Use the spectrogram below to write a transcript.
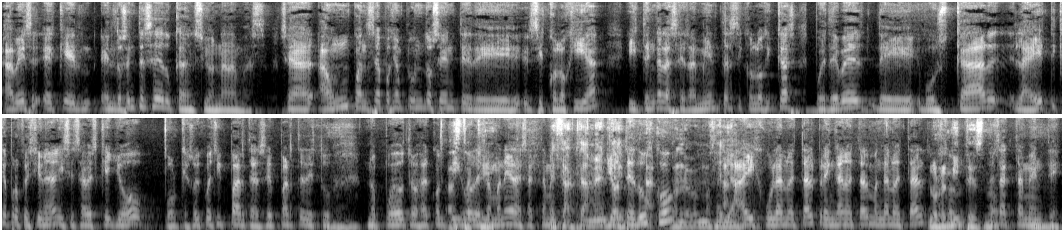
a veces es que el, docente es educación nada más. O sea, aun cuando sea, por ejemplo, un docente de psicología y tenga las herramientas psicológicas, pues debe de buscar la ética profesional y si sabes que yo, porque soy juez y parte, al ser parte de tu, no puedo trabajar contigo de esa manera, exactamente. Exactamente. Yo te educo, ah, hay fulano de tal, prengano de tal, mangano de tal. Lo remites, ¿no? Exactamente.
